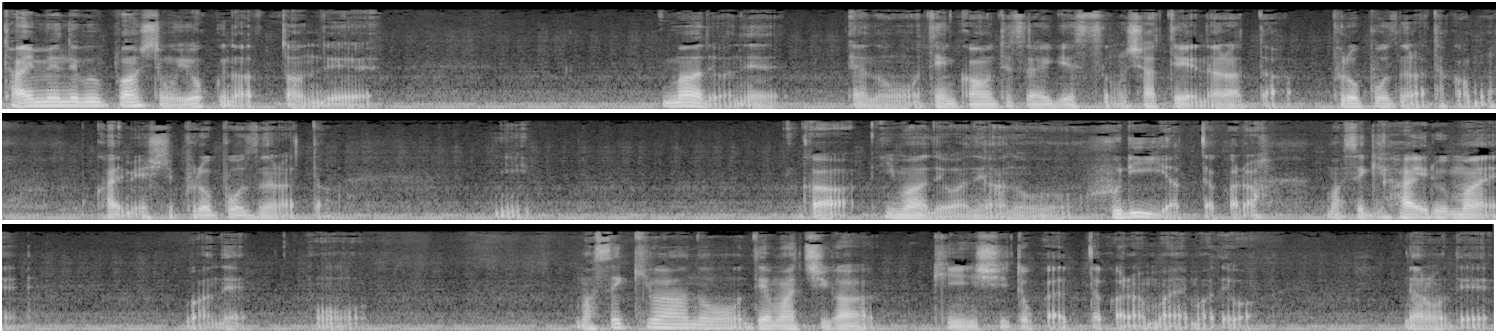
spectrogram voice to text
対面で物販しても良くなったんで今まではねあの転換お手伝いゲストの射程習ったプロポーズ習ったかも解明してプロポーズ習ったにが今ではねあのフリーやったから魔石入る前はねもう魔石はあの出待ちが禁止とかやったから前までは。なので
